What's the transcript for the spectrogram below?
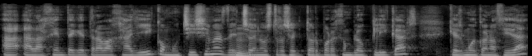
a- a la gente que trabaja allí, con muchísimas. De hecho, en nuestro sector, por ejemplo, Clickers, que es muy conocida,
